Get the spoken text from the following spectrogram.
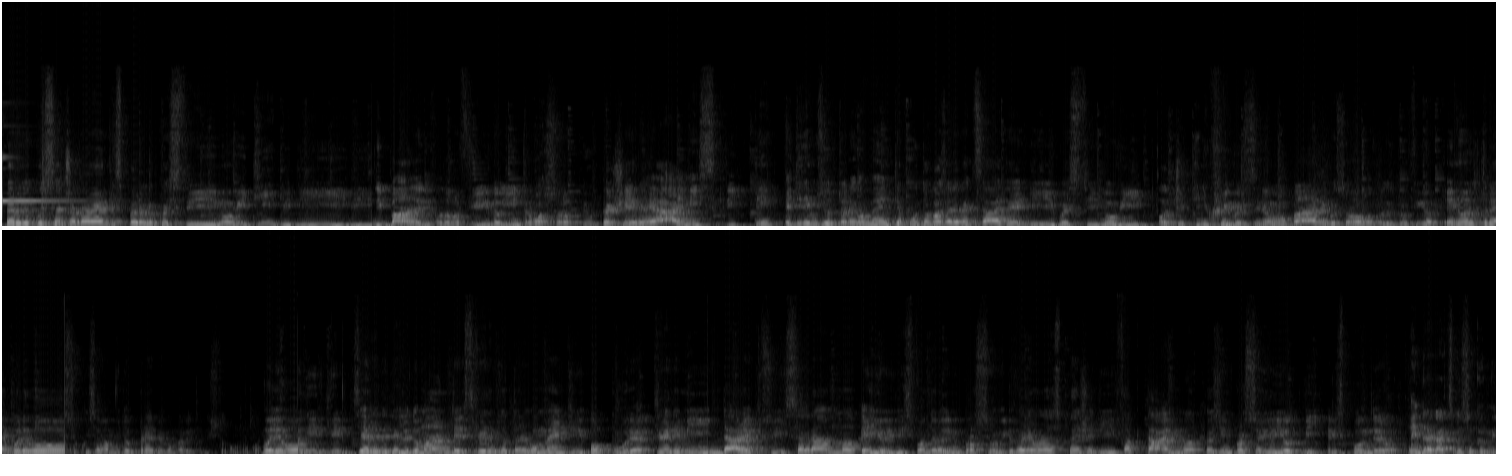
Spero che questi aggiornamenti, spero che questi nuovi tipi di, di, di banner, di fotoprofilo, di intro possano più piacere ai miei iscritti e ditemi sotto nei commenti appunto cosa ne pensate di questi nuovi oggettini qui, questi nuovi banner, questo nuovo fotoprofilo e inoltre volevo, questo qui sarà un video breve come avete visto comunque, volevo dirvi se avete delle domande scrivetemi sotto nei commenti oppure scrivetemi in direct su Instagram e io vi risponderò in un prossimo video. Faremo una specie di fact time, così in un prossimo video io vi risponderò. Niente ragazzi, questo qui è un video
